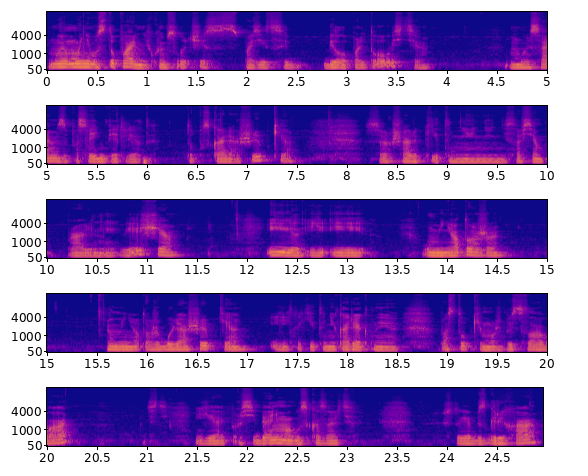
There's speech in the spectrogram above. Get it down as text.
мы, мы не выступаем ни в коем случае с позиции белопальтовости. Мы сами за последние пять лет допускали ошибки, совершали какие-то не, не, не совсем правильные вещи. И, и, и у меня тоже у меня тоже были ошибки и какие-то некорректные поступки, может быть, слова. Я и про себя не могу сказать, что я без греха.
